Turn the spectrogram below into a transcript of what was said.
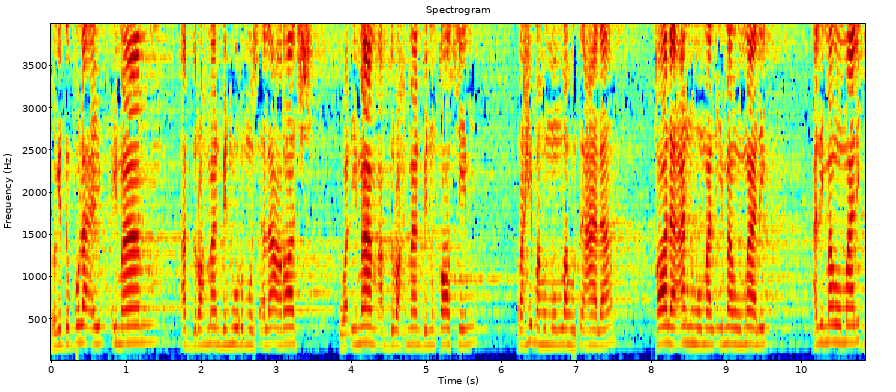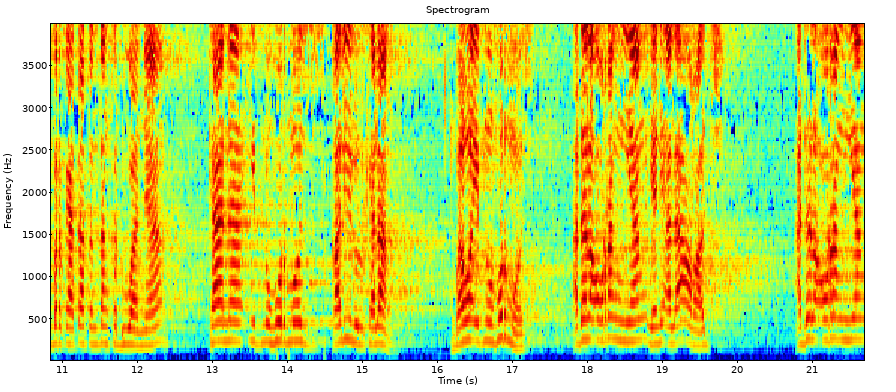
Begitu pula Imam Abdurrahman bin Hurmuz Al-A'raj wal Imam Abdurrahman bin Qasim rahimahumullahu taala qala anhum al-Imam Malik Al-Imam Malik berkata tentang keduanya karena Ibnu Hurmuz qalilul kalam. Bahwa Ibnu Hurmuz adalah orang yang yakni Al-A'raj adalah orang yang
